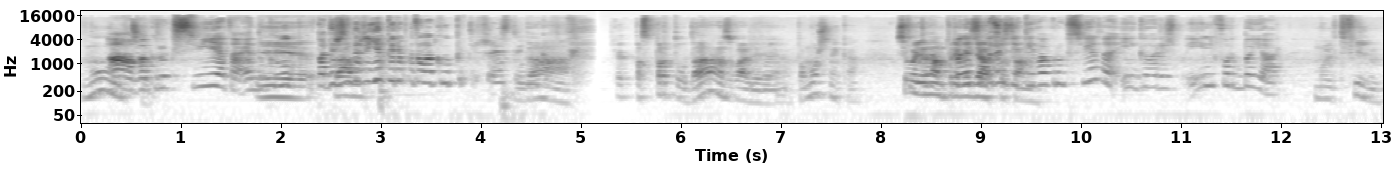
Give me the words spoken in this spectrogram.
мультик. А, вокруг света. Это И клуб. Подожди, там- подожди, я перепутала клуб путешественников. Да. Как паспорту, да, назвали Мгм. помощника? Сегодня Ты нам про- подожди, пригодятся подожди, там ты вокруг света и говоришь, или Форт Бояр. мультфильм.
